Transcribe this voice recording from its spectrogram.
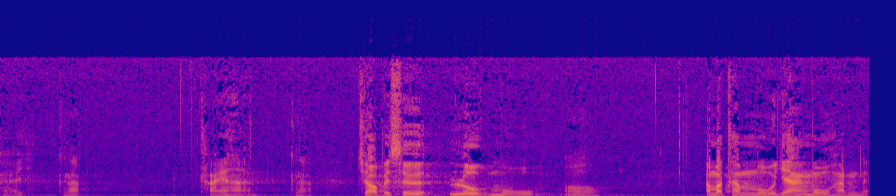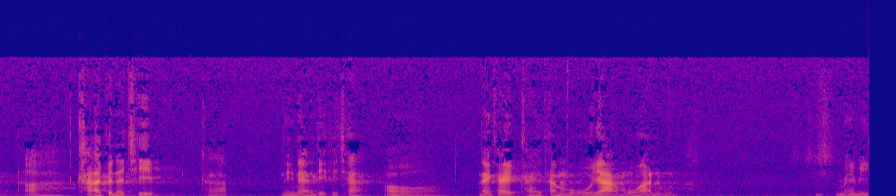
ขายครับ ขายอาหารครับ ชอบไปซื้อลูกหมูโอ้เอามาทำหมูย่างหมูหันเนี่ยอ่าขายเป็นอาชีพครับ นี่ในอดีตชาติโอ้ไหนใครใครทำหมูย่างหมูหันมึง ไม่มี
